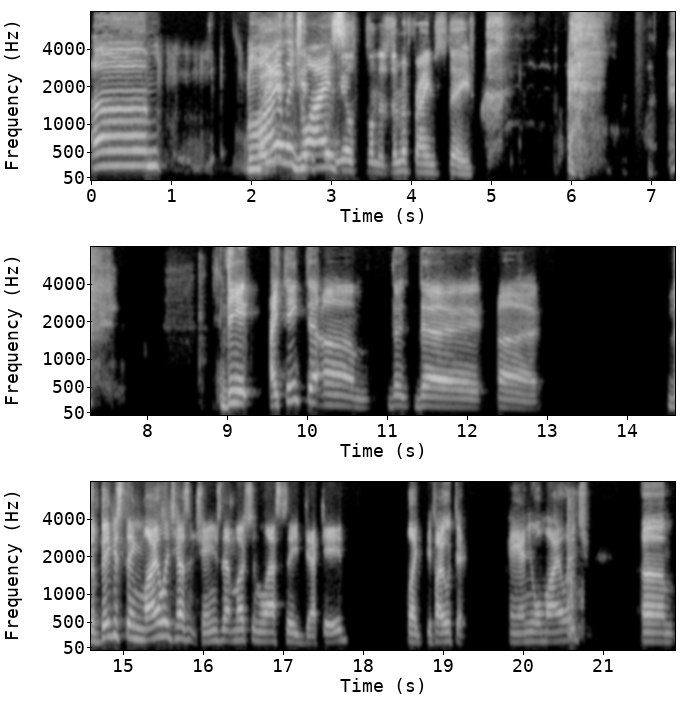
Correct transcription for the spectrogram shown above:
Um, oh, mileage wise, wheels on the Zimmer frame, Steve. the I think the um the the uh the biggest thing mileage hasn't changed that much in the last say decade. Like if I looked at annual mileage, um,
